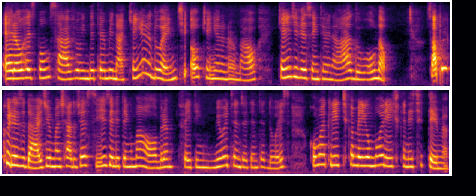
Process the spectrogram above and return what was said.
era o responsável em determinar quem era doente ou quem era normal, quem devia ser internado ou não. Só por curiosidade, Machado de Assis ele tem uma obra feita em 1882 com uma crítica meio humorística nesse tema.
